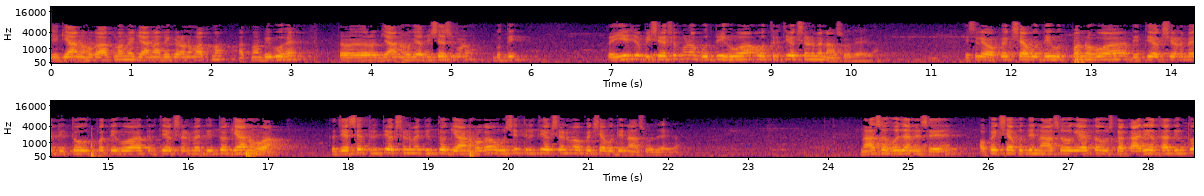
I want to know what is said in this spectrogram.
ये ज्ञान होगा आत्मा में ज्ञान अधिकरण आत्मा आत्मा विभु है तो ज्ञान हो गया विशेष गुण, बुद्धि। तो ये जो विशेष गुण, बुद्धि हुआ, वो तृतीय क्षण में नाश हो जाएगा। इसलिए अपेक्षा बुद्धि उत्पन्न हुआ, द्वितीय क्षण में द्वित्व उत्पत्ति हुआ, तृतीय क्षण में द्वित्व ज्ञान हुआ। तो जैसे तृतीय क्षण में द्वित्व ज्ञान होगा, उसी तृतीय क्षण में अपेक्षा बुद्धि नाश हो जाएगा। नाश हो जाने से अपेक्षा बुद्धि नाश हो गया तो उसका कार्य था द्वित्व,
